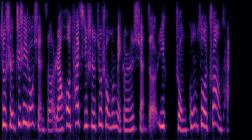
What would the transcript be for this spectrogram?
就是这是一种选择，然后它其实就是我们每个人选的一种工作状态。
